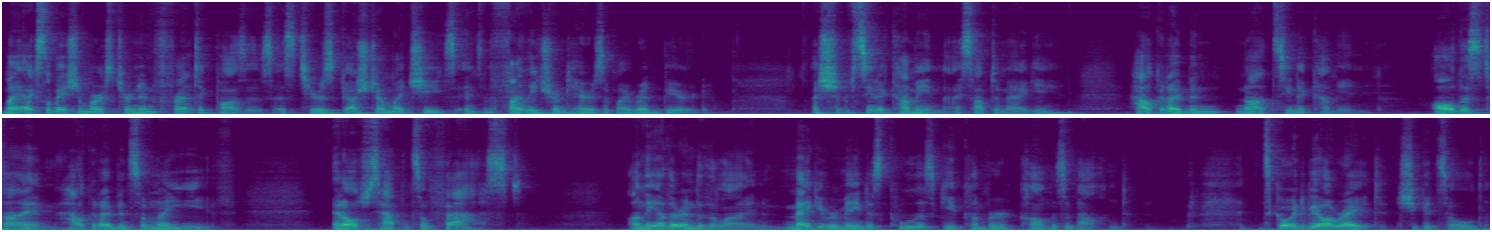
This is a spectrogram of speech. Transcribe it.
My exclamation marks turned into frantic pauses as tears gushed down my cheeks into the finely trimmed hairs of my red beard. I should have seen it coming, I sobbed to Maggie. How could I have been not seen it coming? All this time, how could I have been so naive? It all just happened so fast. On the other end of the line, Maggie remained as cool as a cucumber, calm as a pond. It's going to be all right, she consoled.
